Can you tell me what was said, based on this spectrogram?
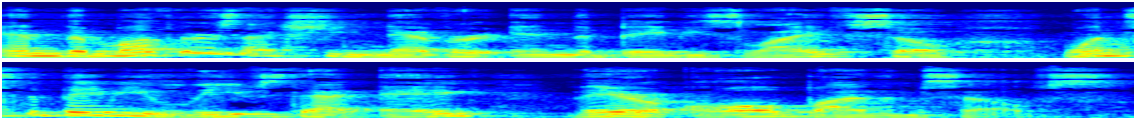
And the mother is actually never in the baby's life. So once the baby leaves that egg, they are all by themselves.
